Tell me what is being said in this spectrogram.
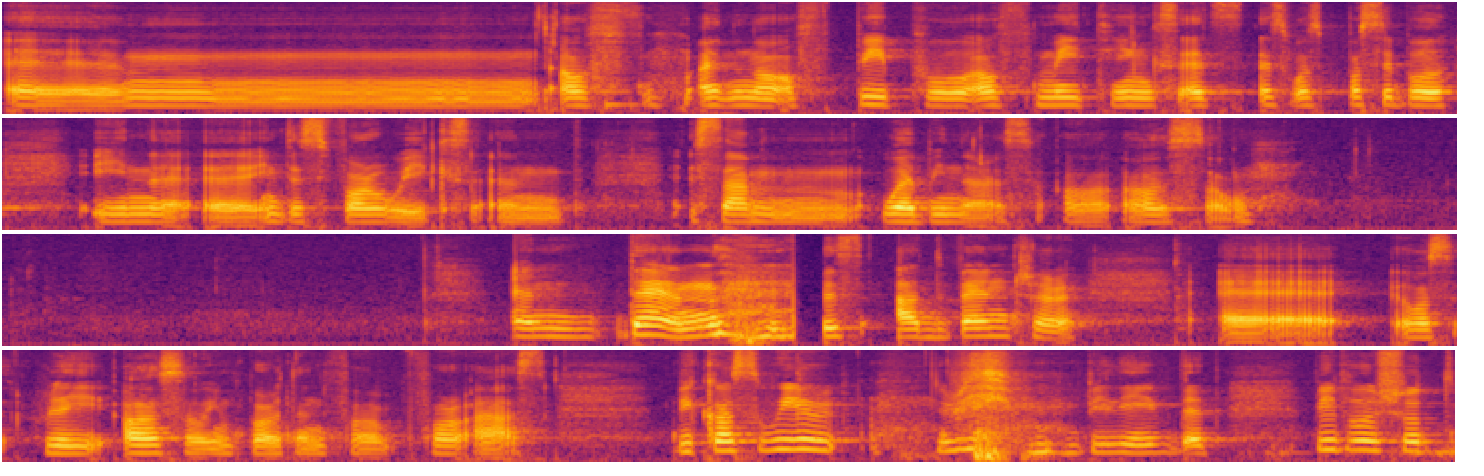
um, of I don't know of people of meetings as, as was possible in uh, in these four weeks and some webinars also. And then this adventure uh, was really also important for, for us because we really believe that people should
